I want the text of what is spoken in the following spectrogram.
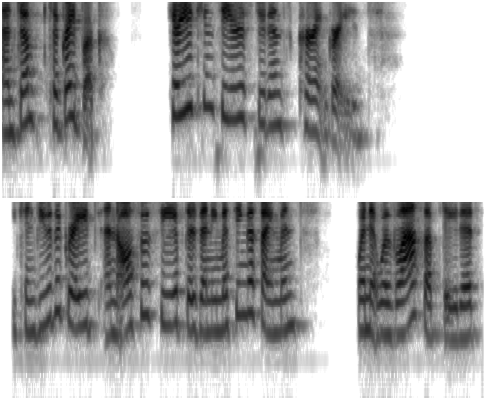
and jump to gradebook. Here you can see your students' current grades. You can view the grades and also see if there's any missing assignments when it was last updated.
